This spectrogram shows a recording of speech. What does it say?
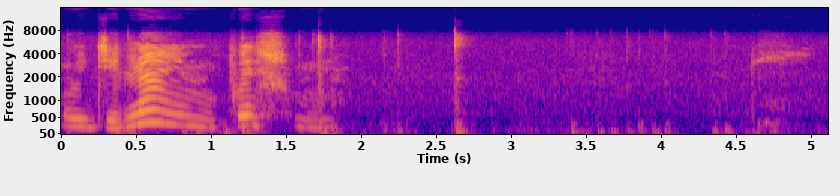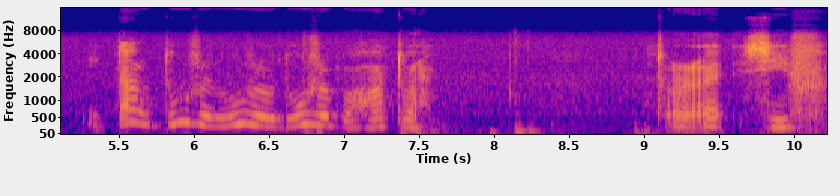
Виділяємо, пишемо. І так дуже-дуже-дуже багато разів.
